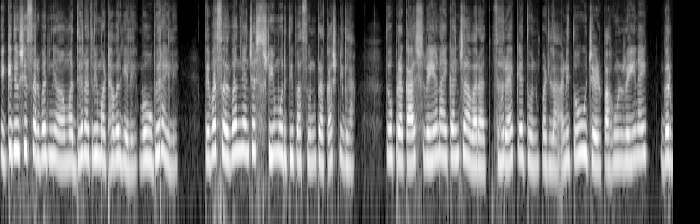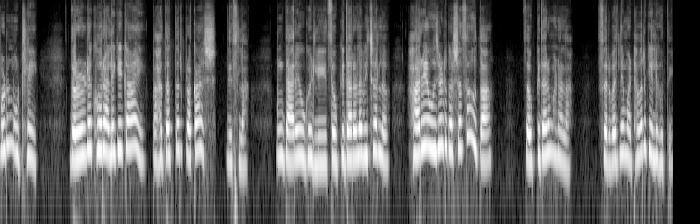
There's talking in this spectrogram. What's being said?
एके दिवशी सर्वज्ञ मध्यरात्री मठावर गेले व उभे राहिले. तेव्हा सर्वज्ञांच्या श्रीमूर्तीपासून प्रकाश निघाला. तो प्रकाश रेयनायकांच्या आवारात झऱ्याक्यातून पडला आणि तो उजेड पाहून रेई नाईक गडबडून उठले. दरोडेखोर आले की काय? पाहतात तर प्रकाश दिसला. मग दारे उघडली चौकीदाराला विचारलं हा रे उजेड कशाचा होता? चौकीदार म्हणाला सर्वज्ञ मठावर गेले होते.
